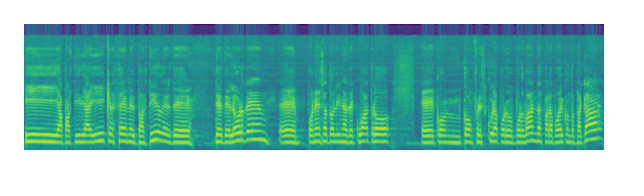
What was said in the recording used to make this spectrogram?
Y a partir de ahí crecer en el partido desde desde el orden, eh, poner esas dos líneas de cuatro eh, con, frescura por, bandas para poder contraatacar,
